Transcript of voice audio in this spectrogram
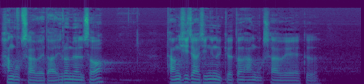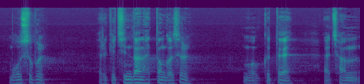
한국 사회다 이러면서 당시 자신이 느꼈던 한국 사회의 그 모습을 이렇게 진단했던 것을 뭐 그때 참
